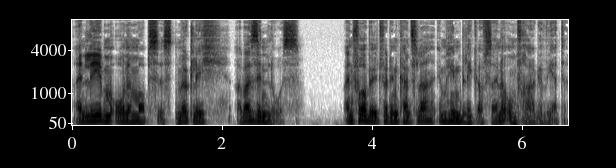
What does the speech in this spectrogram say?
ein Leben ohne Mops ist möglich, aber sinnlos. Ein Vorbild für den Kanzler im Hinblick auf seine Umfragewerte.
